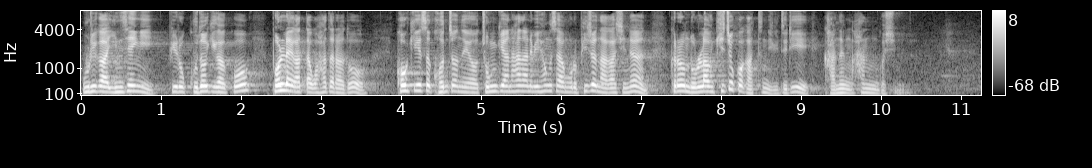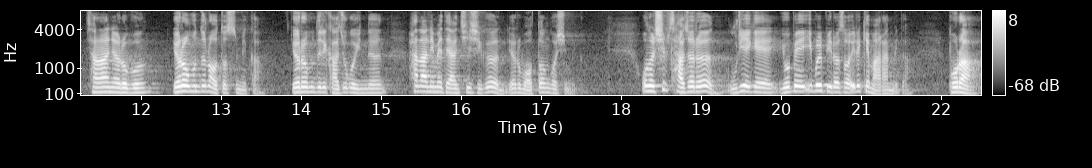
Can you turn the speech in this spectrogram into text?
우리가 인생이 비록 구더기 같고 벌레 같다고 하더라도 거기에서 건져내어 존귀한 하나님의 형상으로 빚어 나가시는 그런 놀라운 기적과 같은 일들이 가능한 것입니다. 사랑하는 여러분, 여러분들은 어떻습니까? 여러분들이 가지고 있는 하나님에 대한 지식은 여러분 어떤 것입니까? 오늘 14절은 우리에게 욥의 입을 빌어서 이렇게 말합니다. 보라,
